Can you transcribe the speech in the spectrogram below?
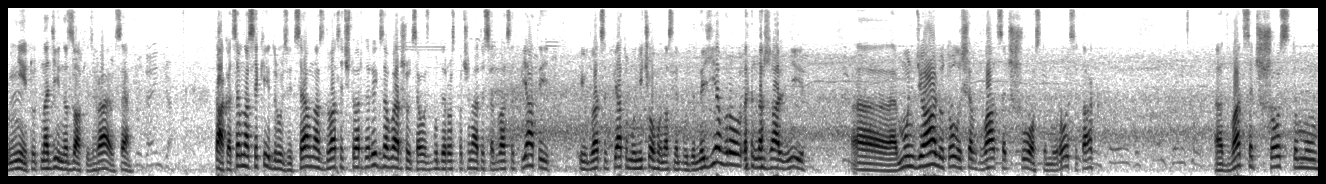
Ні, тут надійно захист грає, все. Так, а це в нас який, друзі? Це в нас 24 рік завершується, ось буде розпочинатися 25-й, і в 25-му нічого у нас не буде. Не євро, на жаль, ні е, мундіалю, то лише в 26-му році, так? Е, 26-му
